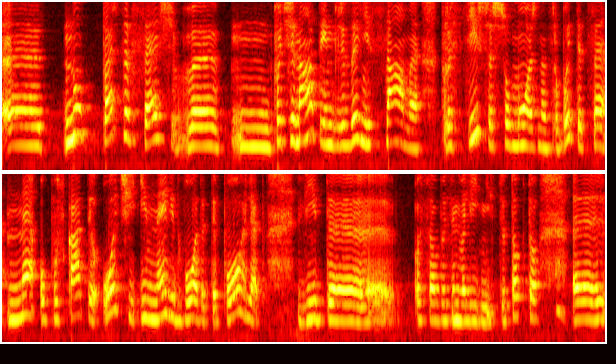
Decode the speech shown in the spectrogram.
Е, ну, перш за все, починати інклюзивність саме простіше, що можна зробити, це не опускати очі і не відводити погляд від е, особи з інвалідністю. Тобто е,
